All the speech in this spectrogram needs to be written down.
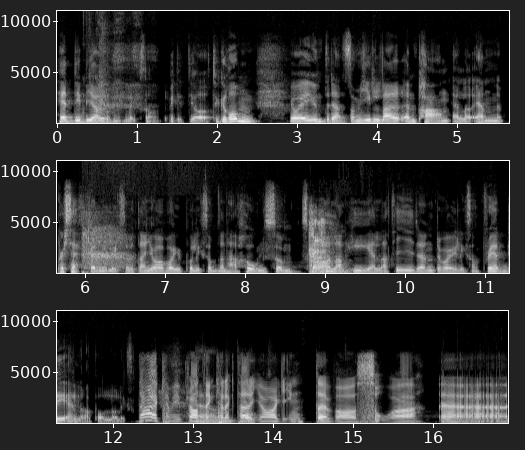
teddybjörn liksom, vilket jag tycker om. Jag är ju inte den som gillar en Pan eller en Persephone liksom, utan jag var ju på liksom den här wholesome-skalan hela tiden. Det var ju liksom Freddy eller Apollo. Liksom. Där kan vi prata en ehm, karaktär um, och, jag inte var så eh,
